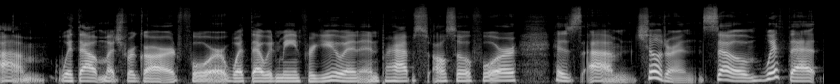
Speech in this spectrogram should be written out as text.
um, without much regard for what that would mean for you and, and perhaps also for his um, children. So, with that,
